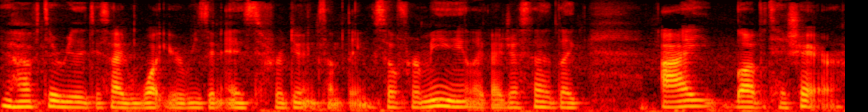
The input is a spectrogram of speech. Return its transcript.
you have to really decide what your reason is for doing something. So for me, like I just said, like I love to share.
